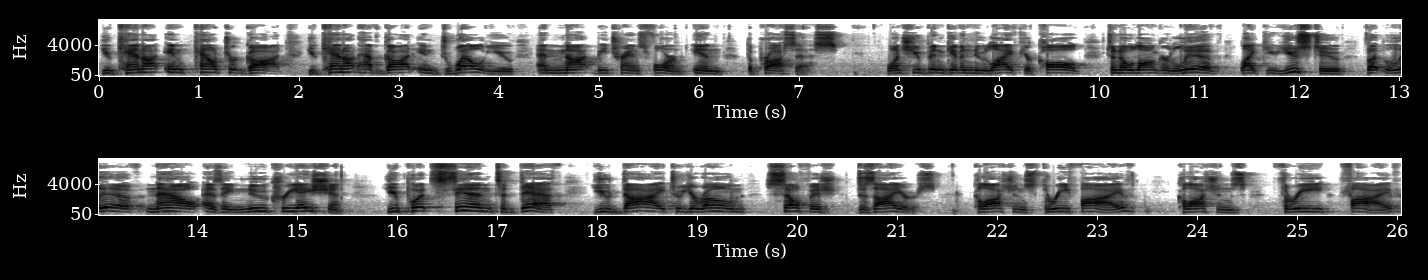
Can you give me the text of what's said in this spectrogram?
You cannot encounter God. You cannot have God indwell you and not be transformed in the process. Once you've been given new life, you're called to no longer live like you used to, but live now as a new creation. You put sin to death, you die to your own selfish desires. Colossians 3 5, Colossians 3 5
